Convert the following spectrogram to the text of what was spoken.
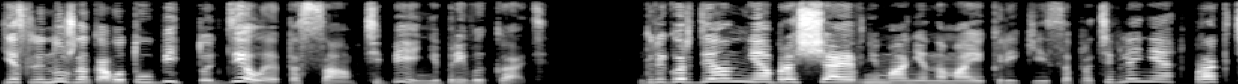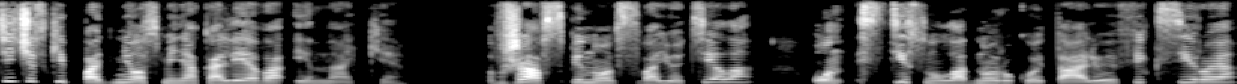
«Если нужно кого-то убить, то делай это сам, тебе не привыкать!» Григордиан, не обращая внимания на мои крики и сопротивление, практически поднес меня к Олева и Наке. Вжав спиной в свое тело, он стиснул одной рукой талию, фиксируя,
